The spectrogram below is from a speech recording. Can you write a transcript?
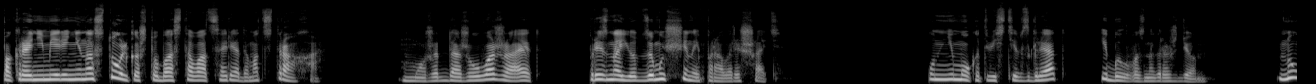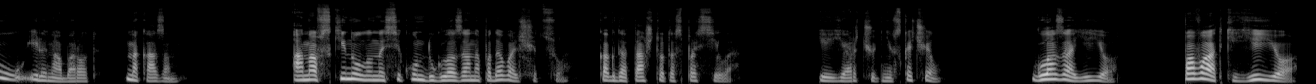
по крайней мере, не настолько, чтобы оставаться рядом от страха. Может, даже уважает, признает за мужчиной право решать. Он не мог отвести взгляд и был вознагражден. Ну, или наоборот, наказан. Она вскинула на секунду глаза на подавальщицу, когда та что-то спросила. И Яр чуть не вскочил. Глаза ее. Повадки ее.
